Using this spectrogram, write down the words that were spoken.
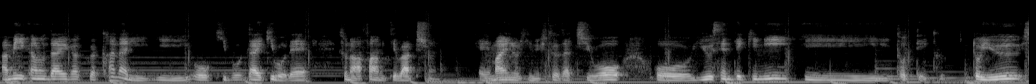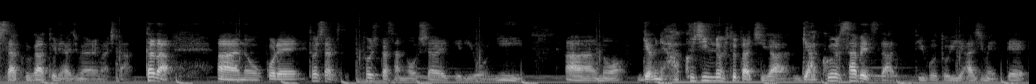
アメリカの大学がかなり大規模大規模で、そのアファームティブアクション、マイノリティの人たちを優先的に取っていくという施策が取り始められました。ただ、あのこれ、としかさんがおっしゃられているように、あの逆に白人の人たちが逆差別だっていうことを言い始めて、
